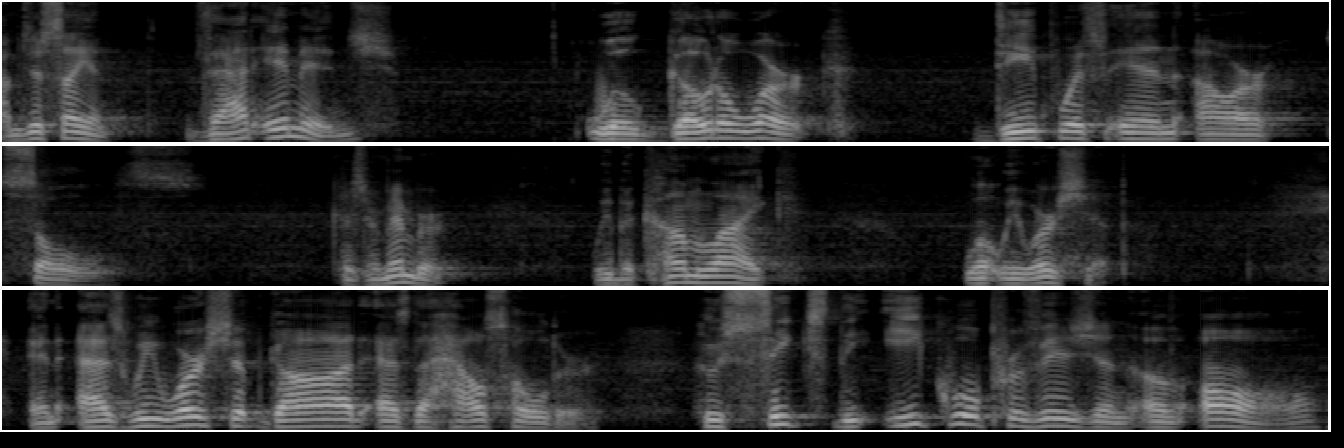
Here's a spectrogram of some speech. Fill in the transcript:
I'm just saying that image will go to work deep within our souls. Because remember, we become like what we worship. And as we worship God as the householder who seeks the equal provision of all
